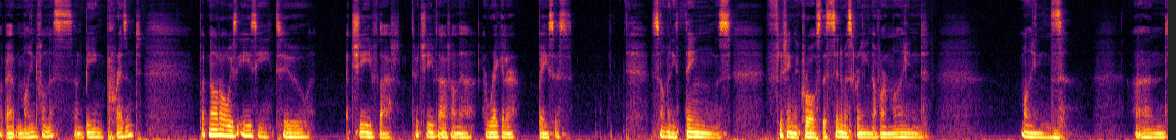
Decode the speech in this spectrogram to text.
about mindfulness and being present, but not always easy to achieve that, to achieve that on a, a regular basis. So many things flitting across the cinema screen of our mind minds. And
